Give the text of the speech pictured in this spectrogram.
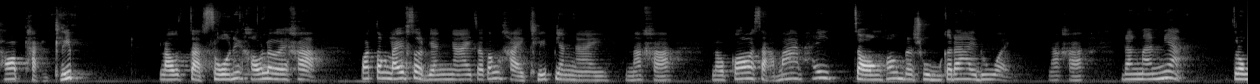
ชอบถ่ายคลิป เราจัดโซนให้เขาเลยค่ะ ว่าต้องไลฟ์สดยังไงจะต้องถ่ายคลิปยังไงนะคะ แล้วก็สามารถให้จองห้องประชุมก็ได้ด้วยนะคะ ดังนั้นเนี่ยตรง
